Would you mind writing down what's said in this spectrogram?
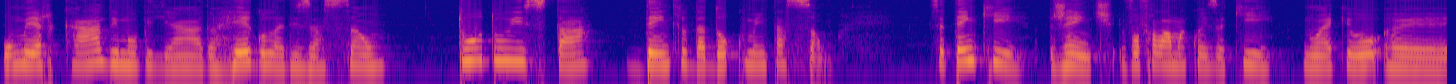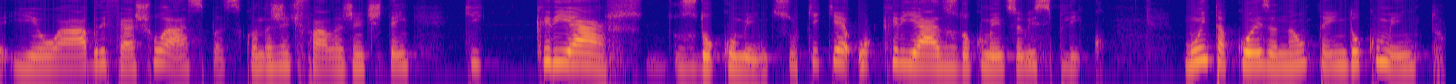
o mercado imobiliário, a regularização, tudo está dentro da documentação. Você tem que, gente, eu vou falar uma coisa aqui, não é que eu é, e eu abro e fecho aspas. Quando a gente fala, a gente tem que criar os documentos. O que, que é o criar os documentos? Eu explico. Muita coisa não tem documento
